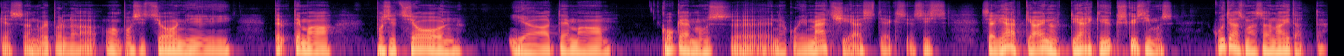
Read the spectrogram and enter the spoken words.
kes on võib-olla oma positsiooni te,, tema positsioon ja tema kogemus äh, nagu ei match'i hästi, eks ju, siis seal jääbki ainult järgi üks küsimus kuidas ma saan aidata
